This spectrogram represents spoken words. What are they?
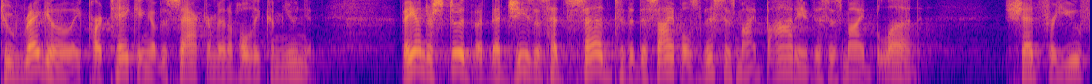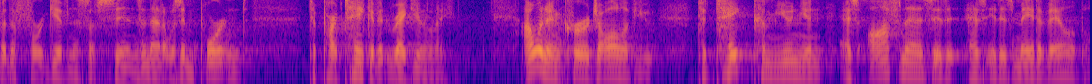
to regularly partaking of the sacrament of Holy Communion. They understood that, that Jesus had said to the disciples, This is my body, this is my blood, shed for you for the forgiveness of sins, and that it was important to partake of it regularly. I want to encourage all of you to take communion as often as it, as it is made available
